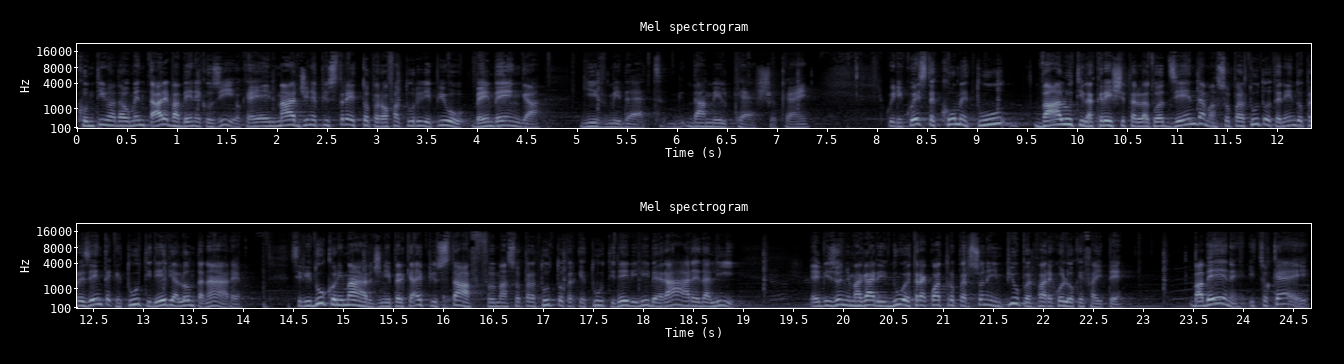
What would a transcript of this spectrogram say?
continua ad aumentare va bene così, ok? È il margine più stretto, però fatturi di più, ben venga, give me that, dammi il cash, ok? Quindi questo è come tu valuti la crescita della tua azienda, ma soprattutto tenendo presente che tu ti devi allontanare. Si riducono i margini perché hai più staff, ma soprattutto perché tu ti devi liberare da lì. E hai bisogno magari di 2, 3, 4 persone in più per fare quello che fai te. Va bene, it's ok.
